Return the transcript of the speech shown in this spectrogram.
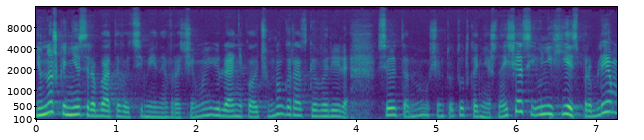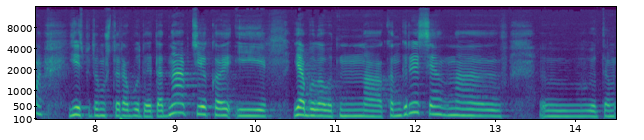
немножко не срабатывают семейные врачи. Мы Юлия Николаевичу много раз говорили, все это, ну, в общем-то, тут, конечно. И сейчас у них есть проблемы, есть, потому что работает одна аптека, и я была вот на конгрессе, на э, этом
